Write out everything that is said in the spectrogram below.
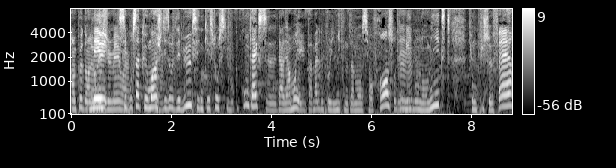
un peu dans le résumé. c'est ouais. pour ça que moi, je Mhm. disais au début que c'est une question aussi beaucoup de contexte. Dernièrement, il y a eu pas mal de polémiques, notamment aussi en France, sur des Mhm. réunions non mixtes qui ont pu se faire.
